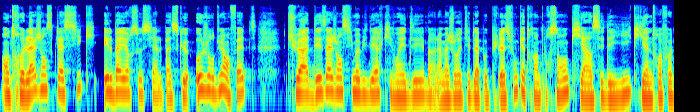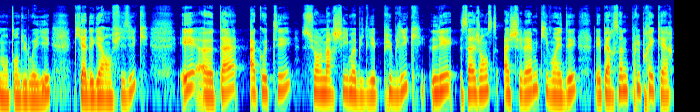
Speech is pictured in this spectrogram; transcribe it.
entre l'agence classique et le bailleur social. Parce que aujourd'hui en fait tu as des agences immobilières qui vont aider bah, la majorité de la population, 80%, qui a un CDI, qui gagne trois fois le montant du loyer, qui a des garants physiques. Et euh, tu as à côté, sur le marché immobilier public, les agences HLM qui vont aider les personnes plus précaires.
